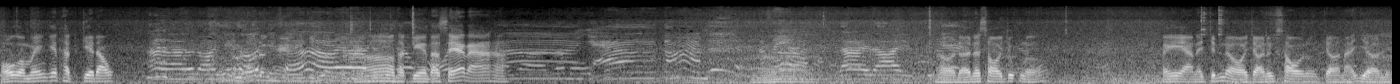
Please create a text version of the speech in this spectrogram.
Ủa còn mấy cái thịt kia đâu? À, rồi vậy thôi chị sẽ lên à, thịt kia người ta xé ra hả? À, dạ có anh. à. Đây, đây. rồi đợi nó sôi chút nữa. Cái gà này chín rồi chờ nước sôi luôn chờ nãy giờ luôn.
